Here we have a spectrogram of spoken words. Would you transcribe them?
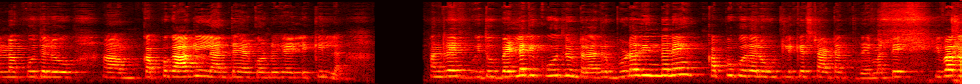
ನನ್ನ ಕೂದಲು ಕಪ್ಪಗಾಗಲಿಲ್ಲ ಅಂತ ಹೇಳ್ಕೊಂಡು ಹೇಳಲಿಕ್ಕಿಲ್ಲ. ಅಂದರೆ ಇದು ಬೆಳ್ಳಗೆ ಕೂದಲು ಉಂಟಲ್ಲ, ಅದರ ಬುಡದಿಂದನೇ ಕಪ್ಪು ಕೂದಲು ಹುಟ್ಟಲಿಕ್ಕೆ ಸ್ಟಾರ್ಟ್ ಆಗ್ತದೆ. ಮತ್ತು ಇವಾಗ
